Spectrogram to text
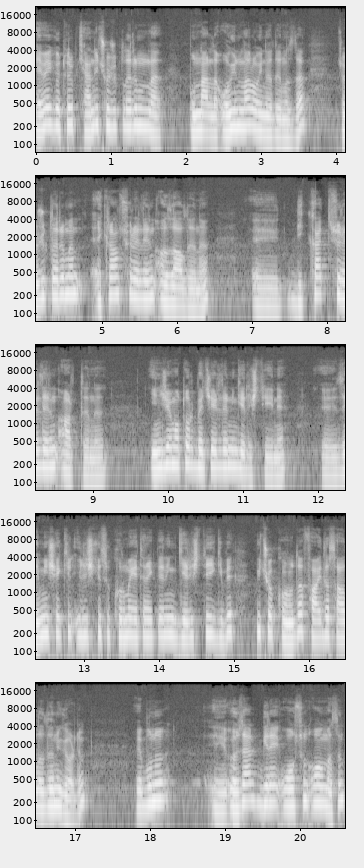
eve götürüp kendi çocuklarımla bunlarla oyunlar oynadığımızda çocuklarımın ekran sürelerinin azaldığını, e, dikkat sürelerinin arttığını, ince motor becerilerinin geliştiğini, e, zemin şekil ilişkisi kurma yeteneklerinin geliştiği gibi birçok konuda fayda sağladığını gördüm. Ve bunu e, özel birey olsun olmasın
